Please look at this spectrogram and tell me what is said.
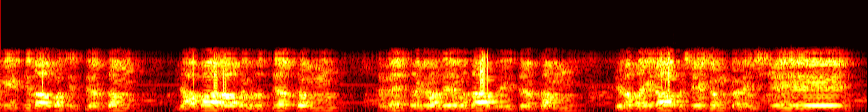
ಕೀರ್ತಿಲಾಭ ಸಿದ್ಧ್ಯರ್ಥಂ ವ್ಯಾಪಾರಾಭಿವೃದ್ಧ್ಯರ್ಥಂ ಶನೇಶ್ವರ ದೇವತಾ ಪ್ರೀತ್ಯರ್ಥಂ ತಿಲತೈಲಾಭಿಷೇಕಂ ಕರಿಷ್ಯೇ ॐ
